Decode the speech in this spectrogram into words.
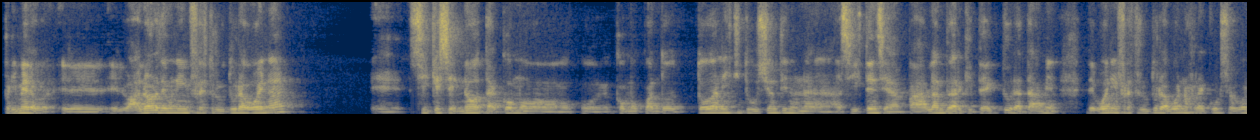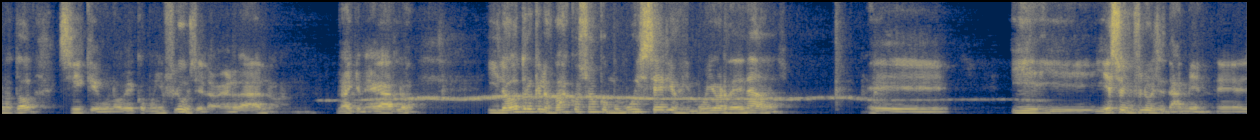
primero, eh, el valor de una infraestructura buena, eh, sí que se nota como, como, cuando toda la institución tiene una asistencia, hablando de arquitectura también, de buena infraestructura, buenos recursos, bueno todo, sí que uno ve cómo influye, la verdad, no, no hay que negarlo. Y lo otro que los vascos son como muy serios y muy ordenados, y, eso influye también. Eh,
